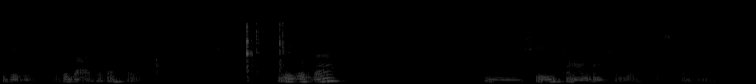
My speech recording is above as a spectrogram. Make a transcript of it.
gidecektir. Bu daha önceden söylemiştim. Ve burada şeyi tamamlamış oluyoruz ispatımızı.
